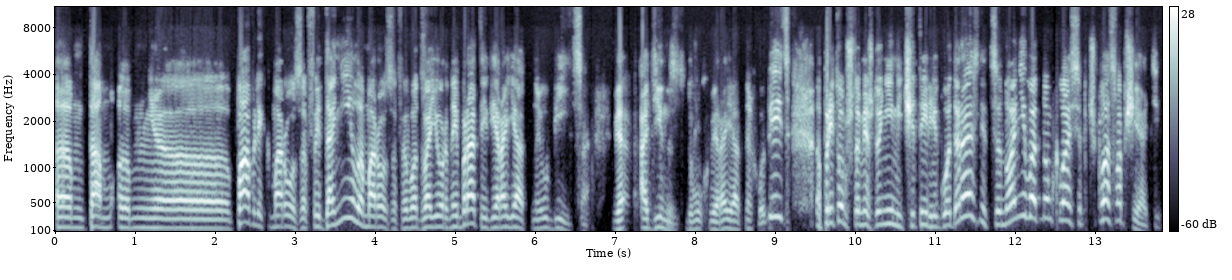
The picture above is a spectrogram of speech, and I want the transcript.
эм, там эм, э, Павлик Морозов и Данила Морозов, его двоюродный брат и вероятный убийца, один из двух вероятных убийц, при том, что между ними 4 года разницы, но они в одном классе, класс вообще один.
